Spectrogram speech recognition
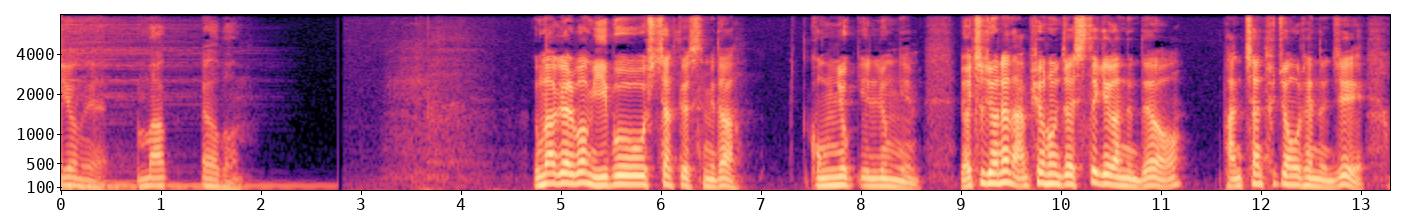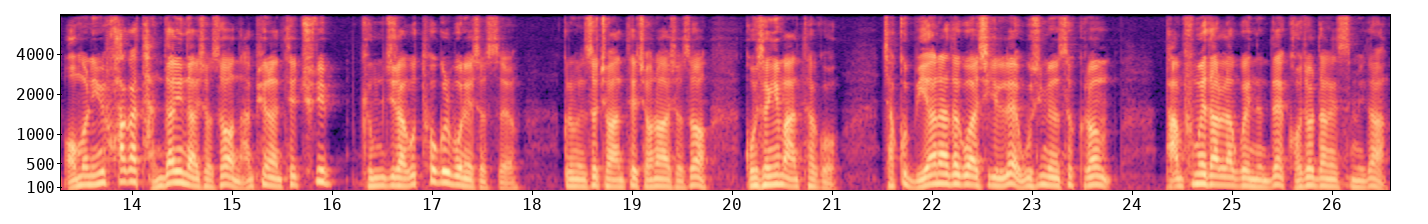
이현우의 음악 앨범 음악 앨범 2부 시작됐습니다. 0616님 며칠 전에 남편 혼자 시댁에 갔는데요. 반찬 투정을 했는지 어머님이 화가 단단히 나셔서 남편한테 출입 금지라고 톡을 보내셨어요. 그러면서 저한테 전화하셔서 고생이 많다고 자꾸 미안하다고 하시길래 웃으면서 그럼 반품해 달라고 했는데 거절당했습니다.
